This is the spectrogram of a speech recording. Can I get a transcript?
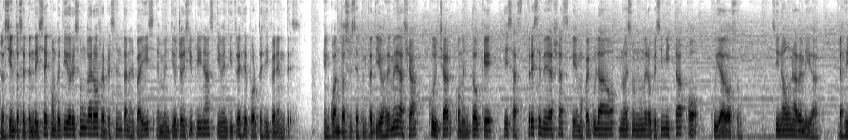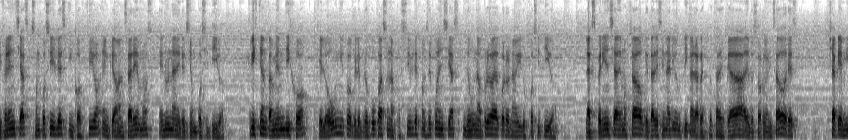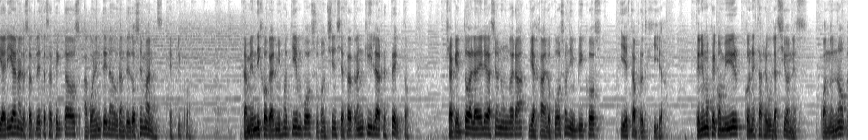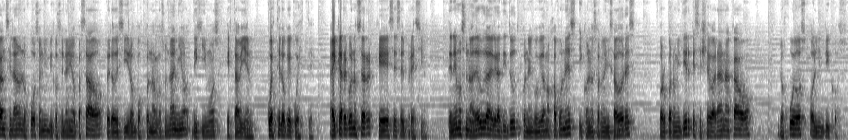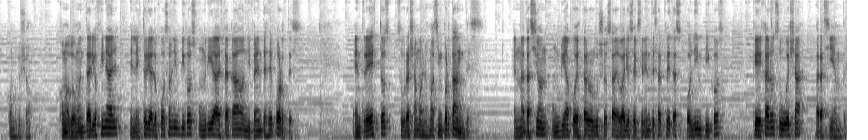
Los 176 competidores húngaros representan al país en 28 disciplinas y 23 deportes diferentes. En cuanto a sus expectativas de medalla, Kulchar comentó que esas 13 medallas que hemos calculado no es un número pesimista o cuidadoso, sino una realidad. Las diferencias son posibles y confío en que avanzaremos en una dirección positiva. Christian también dijo que lo único que le preocupa son las posibles consecuencias de una prueba de coronavirus positiva. La experiencia ha demostrado que tal escenario implica la respuesta despiadada de los organizadores, ya que enviarían a los atletas afectados a cuarentena durante dos semanas, explicó. También dijo que al mismo tiempo su conciencia está tranquila al respecto, ya que toda la delegación húngara viaja a los Juegos Olímpicos y está protegida. Tenemos que convivir con estas regulaciones. Cuando no cancelaron los Juegos Olímpicos el año pasado, pero decidieron posponerlos un año, dijimos, está bien, cueste lo que cueste. Hay que reconocer que ese es el precio. Tenemos una deuda de gratitud con el gobierno japonés y con los organizadores por permitir que se llevaran a cabo los Juegos Olímpicos, concluyó. Como comentario final, en la historia de los Juegos Olímpicos, Hungría ha destacado en diferentes deportes. Entre estos, subrayamos los más importantes. En natación, Hungría puede estar orgullosa de varios excelentes atletas olímpicos que dejaron su huella para siempre.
